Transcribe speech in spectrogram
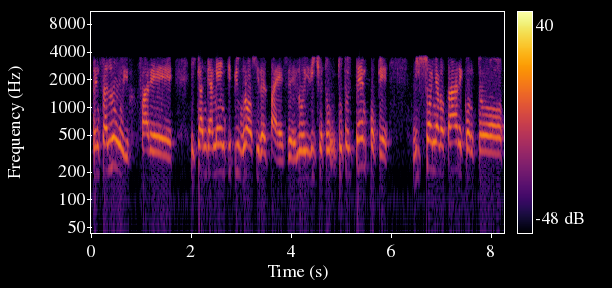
pensa, lui fare i cambiamenti più grossi del paese. Lui dice t- tutto il tempo che bisogna lottare contro,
